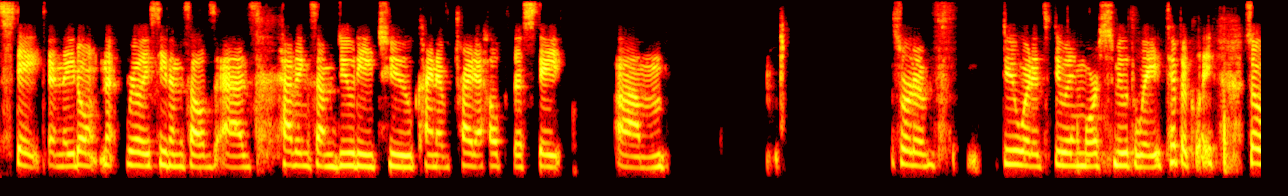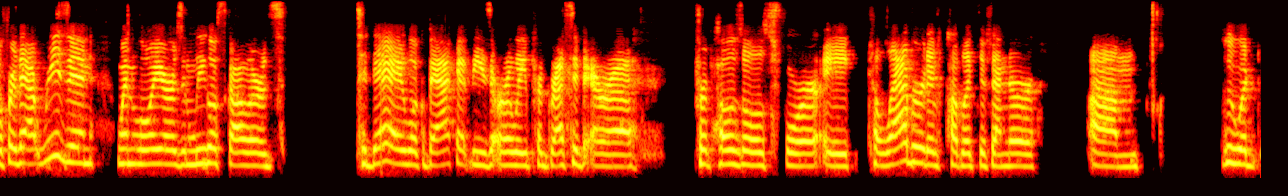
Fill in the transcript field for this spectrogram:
state and they don't really see themselves as having some duty to kind of try to help the state um, sort of do what it's doing more smoothly typically. So, for that reason, when lawyers and legal scholars today look back at these early progressive era proposals for a collaborative public defender um, who would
